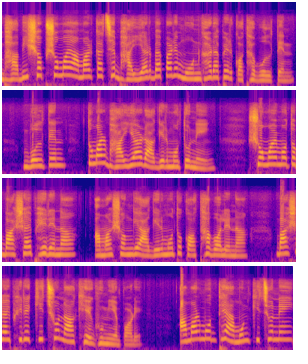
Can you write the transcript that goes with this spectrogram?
ভাবি সবসময় আমার কাছে ভাইয়ার ব্যাপারে মন খারাপের কথা বলতেন। বলতেন, তোমার ভাইয়ার আগের মতো নেই। সময় মতো বাসায় ফেরে না, আমার সঙ্গে আগের মতো কথা বলে না, বাসায় ফিরে কিছু না খেয়ে ঘুমিয়ে পড়ে। আমার মধ্যে এমন কিছু নেই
